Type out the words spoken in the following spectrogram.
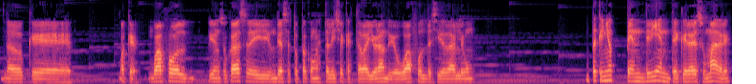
Dado que, ok, Waffle vive en su casa y un día se topa con esta Alicia que estaba llorando y Waffle decide darle un, un pequeño pendiente que era de su madre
